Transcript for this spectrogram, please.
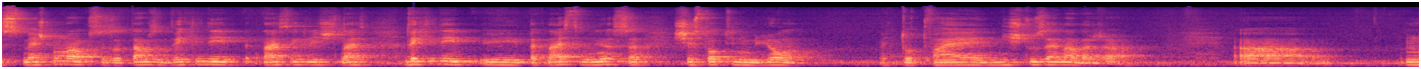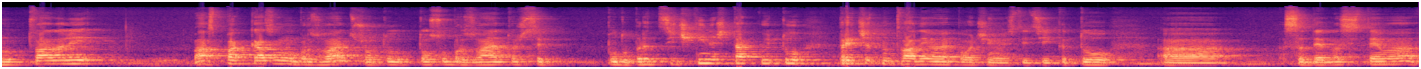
Смешно малко са за там за 2015-2016. 2015 година са 600 милиона е, то това е нищо за една държава. А, но това, нали, аз пак казвам образованието, защото то с образованието ще се подобрят всички неща, които пречат на това да имаме повече инвестиции, като а, съдебна система,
